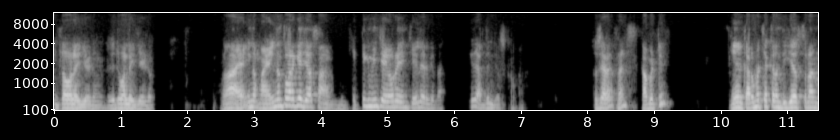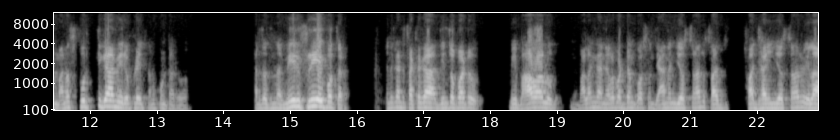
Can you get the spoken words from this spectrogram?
ఇంట్లో వాళ్ళకి చేయడం ఎదుటి వాళ్ళకి చేయడం. అయిన అయినంత వరకే చేస్తాం. శక్తికి మించి ఎవరు ఏం చేయలేరు కదా. ఇది అర్థం చేసుకోవాలి. చూసారా ఫ్రెండ్స్? కాబట్టి నేను కర్మచక్రం దిగేస్తున్నాను మనస్ఫూర్తిగా మీరు ఎప్పుడైతే అనుకుంటారో అర్థమవుతుందా? మీరు ఫ్రీ అయిపోతారు. ఎందుకంటే చక్కగా దీంతో పాటు మీ భావాలు బలంగా నిలబడడం కోసం ధ్యానం చేస్తున్నారు స్వాధ్యాయం చేస్తున్నారు. ఇలా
